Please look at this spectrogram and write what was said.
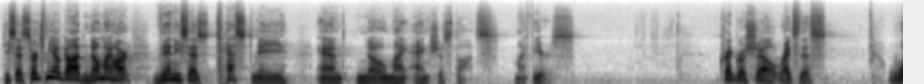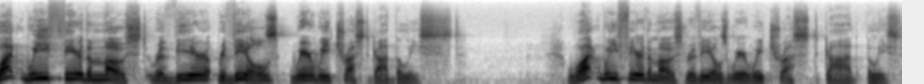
He says, Search me, O God, know my heart. Then he says, Test me and know my anxious thoughts, my fears. Craig Groeschel writes this What we fear the most revere, reveals where we trust God the least. What we fear the most reveals where we trust God the least.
